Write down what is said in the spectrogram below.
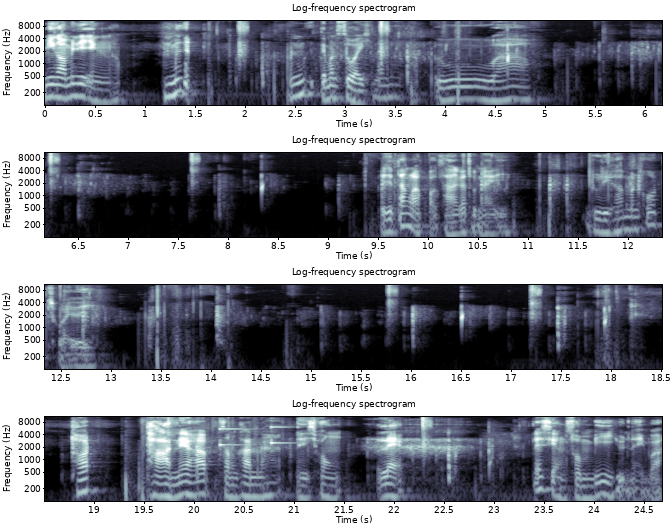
มีเงาไม่ได้ยังครับ มันมืด มันมืดแต่มันสวยแค่นั้นเองครับอู้ว้าว เราจะตั้งหลักปักฐานกันตรงไหนดี ดูดิครับมันโคตรสวยเลยท็อตฐานเนี่ยครับสำคัญนะฮะในช่องแรก และเสียงซอมบี้อยู่ไหนวะ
